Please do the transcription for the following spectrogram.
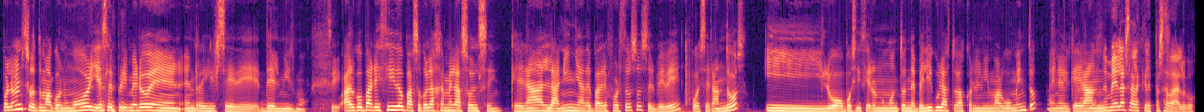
por lo menos se lo toma con humor y es el primero en, reírse de, él mismo. Algo parecido pasó con la gemela Olsen, que era la niña de Padres Forzosos, el bebé, pues eran dos, y luego pues hicieron un montón de películas todas con el mismo argumento en el que eran gemelas a las que les pasaba algo.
